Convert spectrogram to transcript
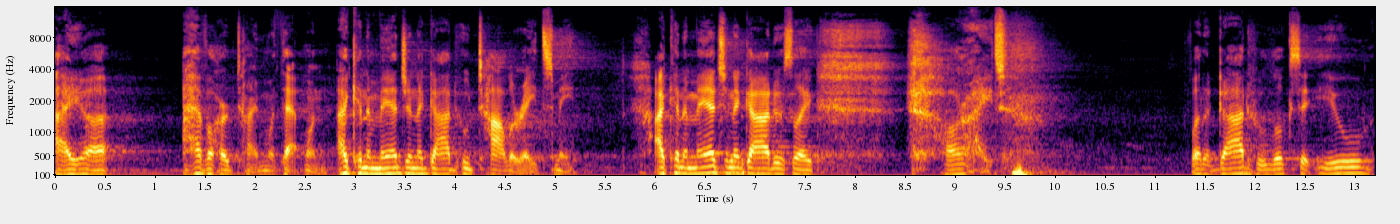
I, uh, I have a hard time with that one. I can imagine a God who tolerates me. I can imagine a God who's like, all right, but a God who looks at you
